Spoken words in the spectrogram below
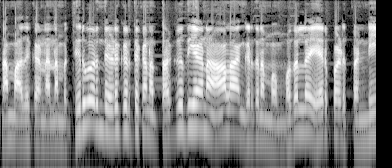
நம்ம அதுக்கான நம்ம திருவிருந்து எடுக்கிறதுக்கான தகுதியான ஆளாங்கிறத நம்ம முதல்ல ஏற்பாடு பண்ணி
